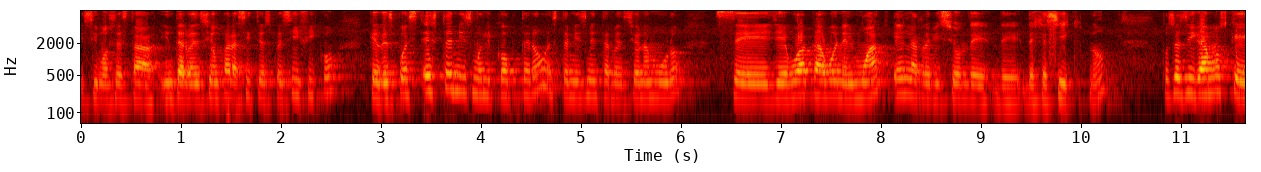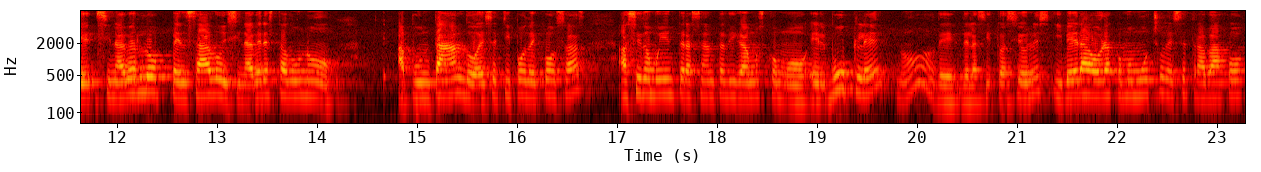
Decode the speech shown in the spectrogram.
Hicimos esta intervención para sitio específico, que después este mismo helicóptero, esta misma intervención a muro, se llevó a cabo en el MUAC en la revisión de, de, de GESIC, ¿no? Entonces, digamos que sin haberlo pensado y sin haber estado uno apuntando a ese tipo de cosas, ha sido muy interesante, digamos, como el bucle de, las situaciones y ver ahora cómo mucho de ese trabajo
